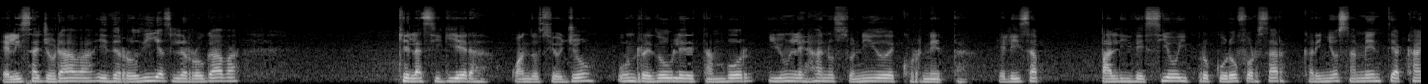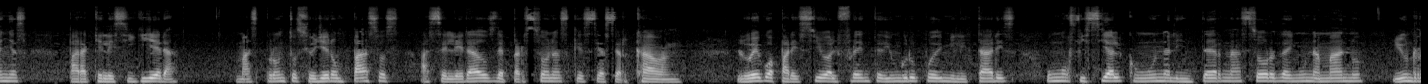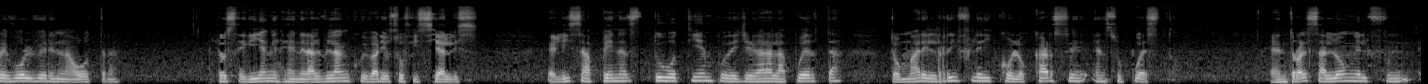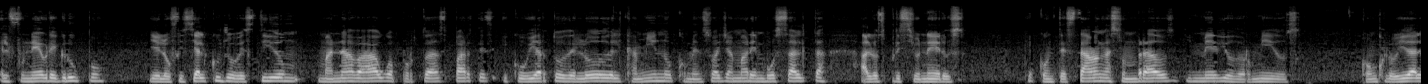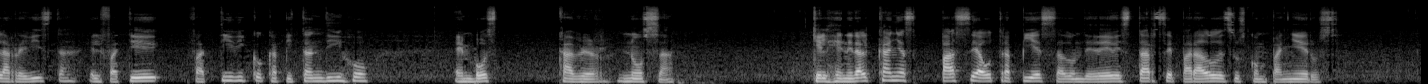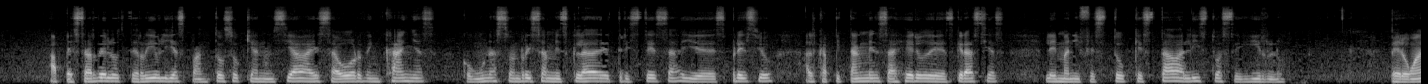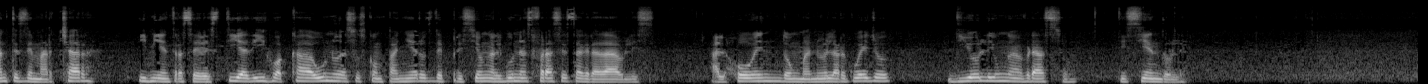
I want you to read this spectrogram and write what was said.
Elisa lloraba y de rodillas le rogaba que la siguiera cuando se oyó un redoble de tambor y un lejano sonido de corneta. Elisa palideció y procuró forzar cariñosamente a Cañas para que le siguiera, mas pronto se oyeron pasos acelerados de personas que se acercaban. Luego apareció al frente de un grupo de militares un oficial con una linterna sorda en una mano y un revólver en la otra. Lo seguían el general Blanco y varios oficiales. Elisa apenas tuvo tiempo de llegar a la puerta, tomar el rifle y colocarse en su puesto. Entró al salón el, el fúnebre grupo y el oficial cuyo vestido manaba agua por todas partes y cubierto de lodo del camino comenzó a llamar en voz alta a los prisioneros, que contestaban asombrados y medio dormidos. Concluida la revista, el fatídico capitán dijo en voz cavernosa, Que el general Cañas pase a otra pieza donde debe estar separado de sus compañeros. A pesar de lo terrible y espantoso que anunciaba esa orden, Cañas, con una sonrisa mezclada de tristeza y de desprecio al capitán mensajero de desgracias, le manifestó que estaba listo a seguirlo. Pero antes de marchar, y mientras se vestía, dijo a cada uno de sus compañeros de prisión algunas frases agradables. Al joven don Manuel Argüello diole un abrazo, diciéndole,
